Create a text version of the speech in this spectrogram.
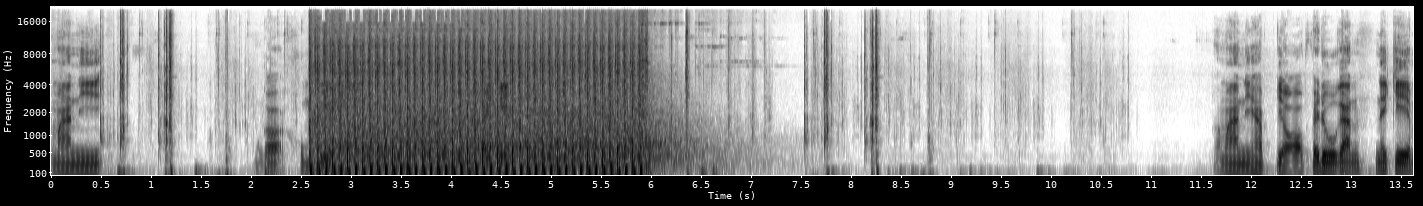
ประมาณนี้ มันก็คุมปืนไปเก่งประมาณนี้ครับ เดี๋ยวไปดูกันในเกม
